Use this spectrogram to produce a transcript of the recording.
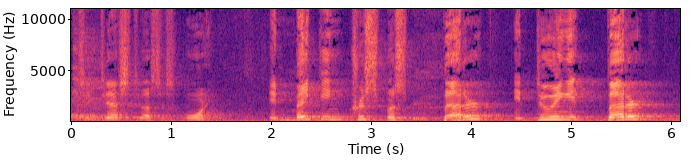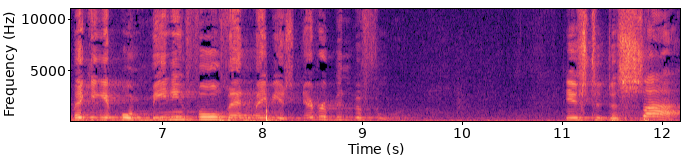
suggest to us this morning in making Christmas better, in doing it better, making it more meaningful than maybe it's ever been before, is to decide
